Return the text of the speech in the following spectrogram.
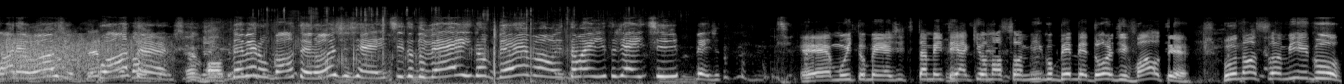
Water hoje? Walter! É volta. Beberam Walter hoje, gente? Tudo bem? Tudo bem, bom? Então é isso, gente. Beijo. É, muito bem. A gente também tem aqui o nosso amigo bebedor de Walter, o nosso amigo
